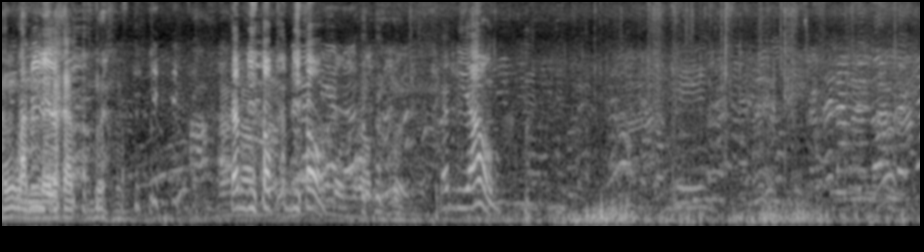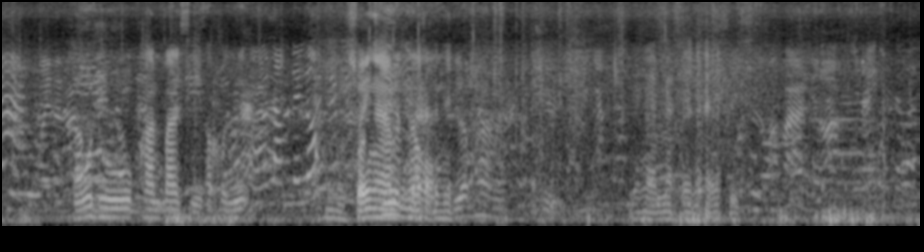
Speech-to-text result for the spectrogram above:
ทั้งวันเลยนะครับแป๊บเดียวแป๊บเดียวแป๊บเดียวโอ้ดูพานใบายสีครับวันนี้ลำในรถสวยงามเพื่อนนะครับเยอะมากเลยยังไงแม่เลยนะครับ FC สิ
